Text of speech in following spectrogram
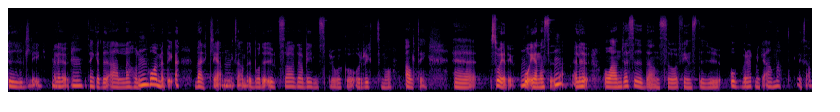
tydlig. Mm. Eller hur? Mm. Jag tänker att vi alla håller mm. på med det, verkligen. Liksom, I både utsaga och bildspråk och, och rytm och allting. Eh, så är det ju, mm. å ena sidan, eller hur? Å andra sidan så finns det ju oerhört mycket annat. Liksom.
